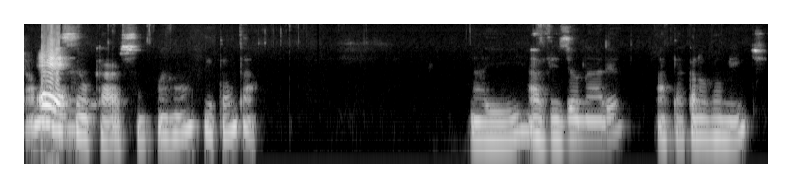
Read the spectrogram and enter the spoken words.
Tá é. Seu Carson. Uhum, então tá. Aí a visionária ataca novamente.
